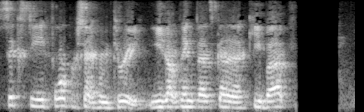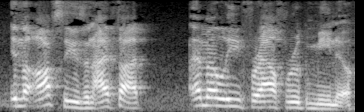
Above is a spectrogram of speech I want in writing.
64 percent from three. You don't think that's going to keep up In the offseason, I thought MLE for Al Farouk Aminu.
